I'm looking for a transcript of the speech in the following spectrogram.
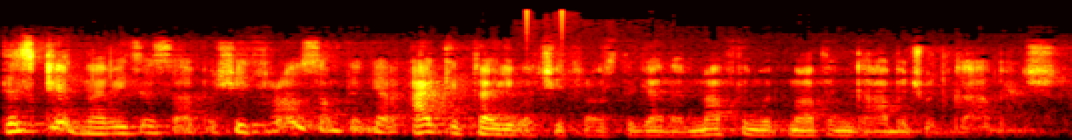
This kid never eats a supper. She throws something together. I can tell you what she throws together. Nothing with nothing, garbage with garbage.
